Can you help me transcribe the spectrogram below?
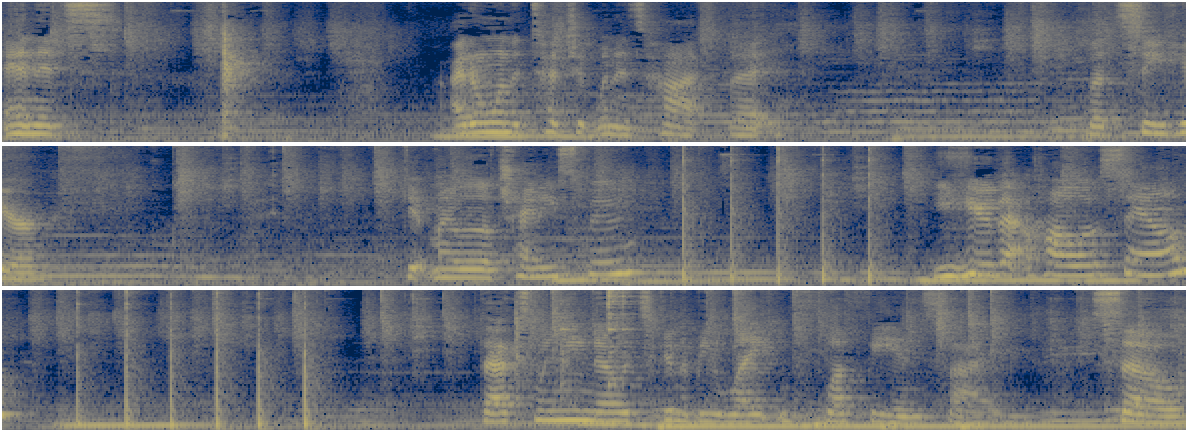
And it's, I don't want to touch it when it's hot, but let's see here. Get my little Chinese spoon. You hear that hollow sound? That's when you know it's gonna be light and fluffy inside. So,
